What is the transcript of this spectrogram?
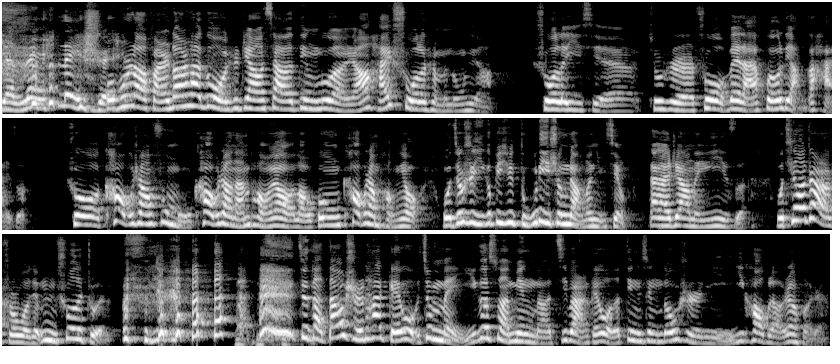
眼泪 泪水。我不知道，反正当时他跟我是这样下的定论，然后还说了什么东西啊？说了一些，就是说我未来会有两个孩子，说我靠不上父母，靠不上男朋友、老公，靠不上朋友，我就是一个必须独立生长的女性，大概这样的一个意思。我听到这儿的时候，我觉得嗯，说的准。就当当时他给我就每一个算命的，基本上给我的定性都是你依靠不了任何人，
